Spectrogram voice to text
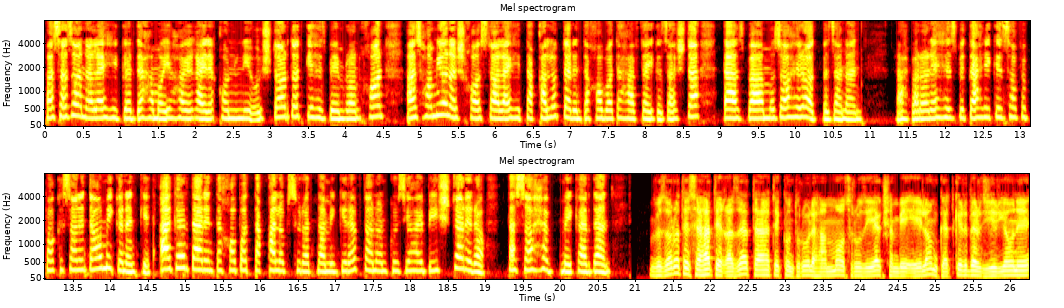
پس از آن علیه گرد همایی های غیرقانونی هشدار داد که حزب عمران خان از حامیانش خواست علیه تقلب در انتخابات هفته گذشته دست به مظاهرات بزنند. رهبران حزب تحریک انصاف پاکستان ادعا می کنند که اگر در انتخابات تقلب صورت نمی گرفت آنان کرسی های بیشتر را تصاحب می کردند وزارت صحت غزه تحت کنترل حماس روز یکشنبه اعلام کرد که در جریان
